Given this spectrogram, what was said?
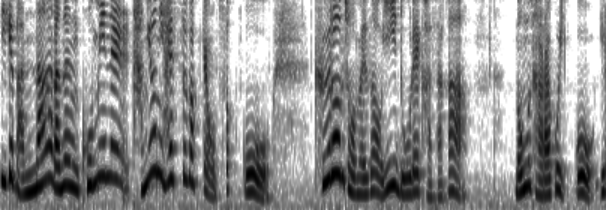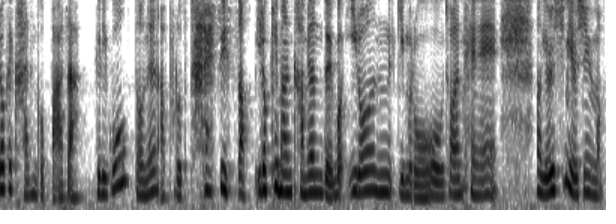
이게 맞나? 라는 고민을 당연히 할 수밖에 없었고, 그런 점에서 이 노래 가사가 너무 잘하고 있고 이렇게 가는 거 맞아. 그리고 너는 앞으로도 잘할 수 있어. 이렇게만 가면 돼. 뭐 이런 느낌으로 저한테 막 열심히 열심히 막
